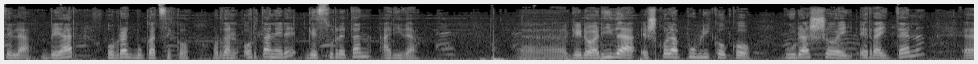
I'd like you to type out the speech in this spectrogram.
zela behar obrak bukatzeko. Ordan hortan ere gezurretan ari da. E, gero ari da eskola publikoko gurasoei erraiten, e,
